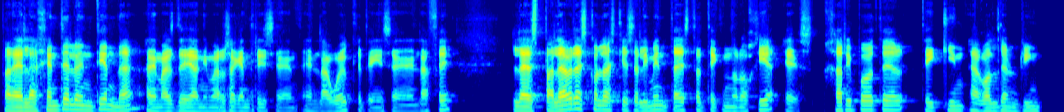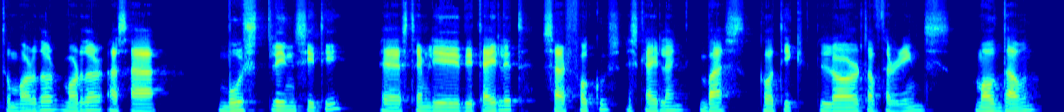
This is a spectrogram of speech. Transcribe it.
Para que la gente lo entienda, además de animaros a que entréis en, la web, que tenéis en el enlace, las palabras con las que se alimenta esta tecnología es Harry Potter taking a golden ring to Mordor, Mordor as a bustling city, uh, extremely detailed, sharp focus, skyline, vast, gothic, Lord of the Rings, Meltdown,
